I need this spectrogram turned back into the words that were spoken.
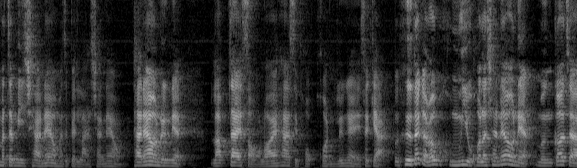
มันจะมี Channel มันจะเป็นหลาย Channel Channel หนึ่งเนี่ยรับได้ 256 คนหรือไงสักอย่างคือถ้าเกิดว่ามึงอยู่คนละ Channel เนี่ยมึงก็จะ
